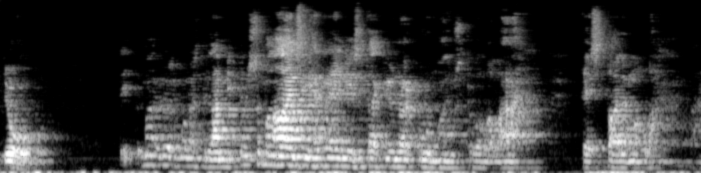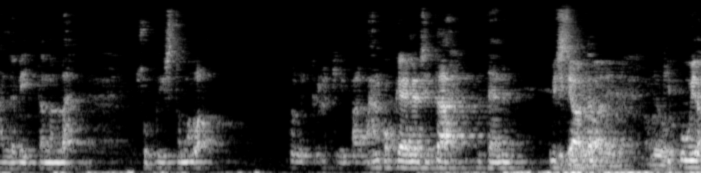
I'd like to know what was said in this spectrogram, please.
Joo. Sitten mä olen monesti lämmittelyssä, mä hain siihen reiniin sitä kyynärkulmaa just tavallaan vähän testailemalla, vähän levittämällä, supistamalla tuonne kylkiin päin. Vähän kokeilen sitä, miten, missä kipuja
